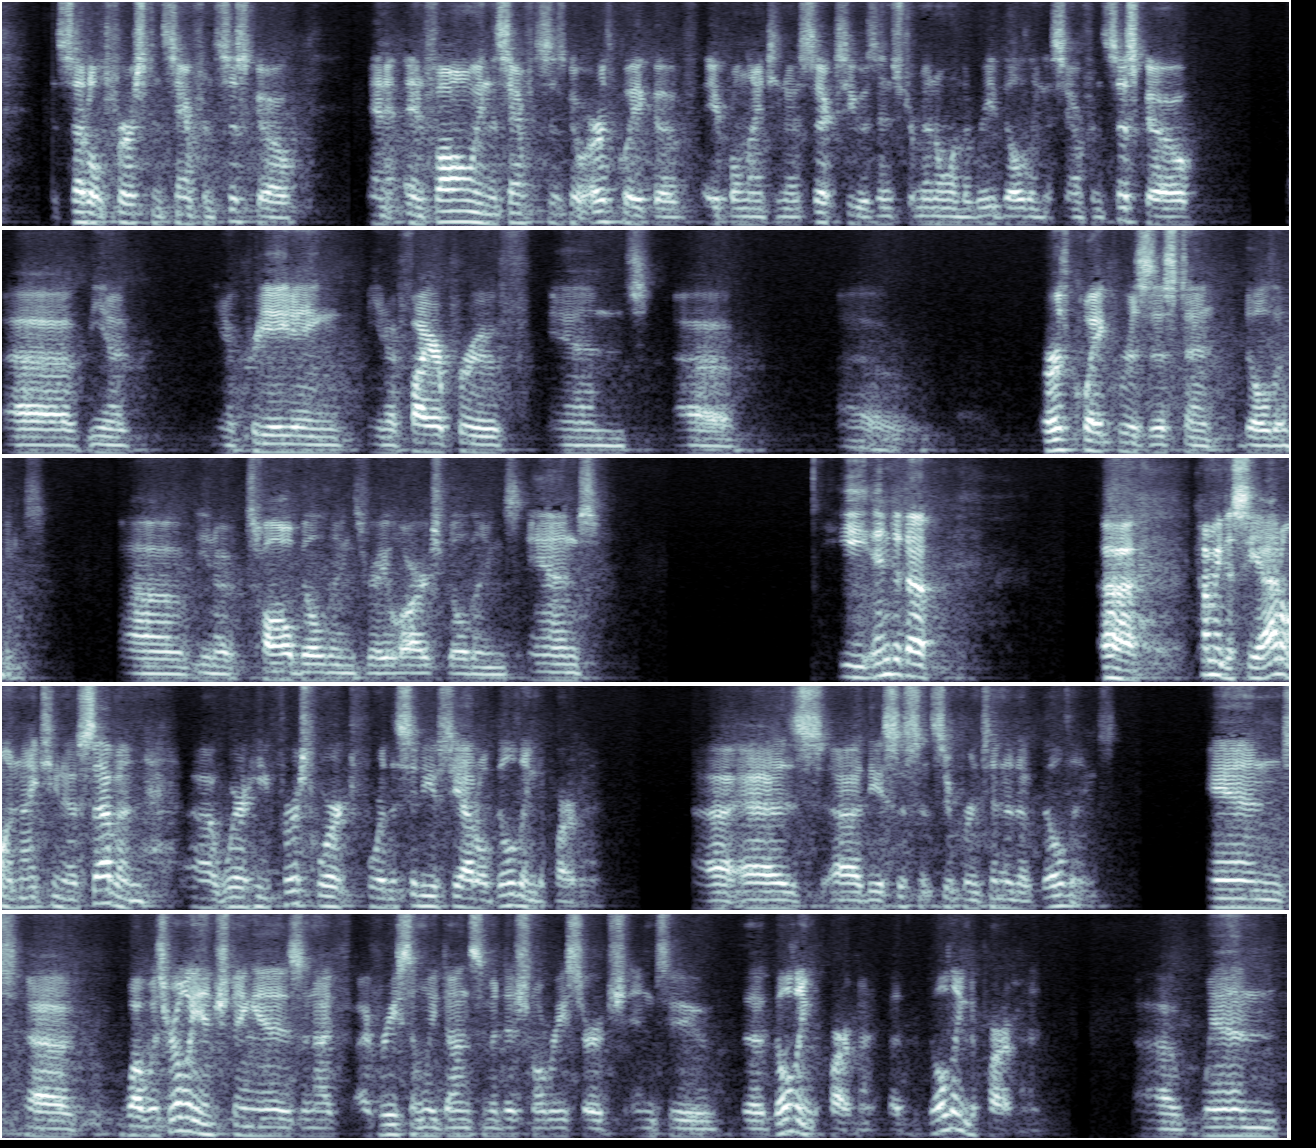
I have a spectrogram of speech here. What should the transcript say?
settled first in San Francisco and, and following the San Francisco earthquake of April 1906, he was instrumental in the rebuilding of San Francisco, uh, you know, you know, creating, you know, fireproof and uh, uh, earthquake resistant buildings, uh, you know, tall buildings, very large buildings. And he ended up uh, coming to Seattle in 1907 uh, where he first worked for the City of Seattle Building Department uh, as uh, the assistant superintendent of buildings. And uh, what was really interesting is, and I've, I've recently done some additional research into the building department, but the building department, when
